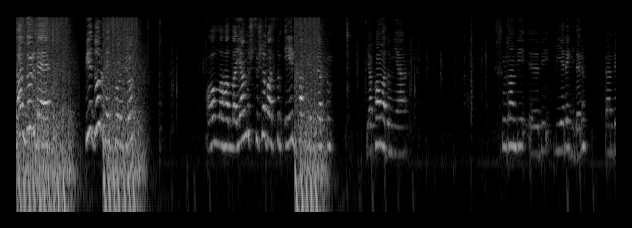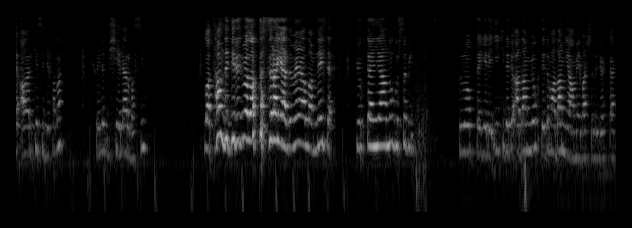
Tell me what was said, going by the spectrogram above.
Lan dur be. Bir dur be çocuğum. Allah Allah yanlış tuşa bastım. Eğil kalk Yapamadım ya. Şuradan bir, e, bir bir yere gidelim. Ben bir ağrı kesici falan. Şöyle bir şeyler basayım. Ulan tam da dirilme nokta sıra geldi. Ey Allah'ım neyse. Gökten yağın olursa bir drop da geliyor. İyi ki de bir adam yok dedim. Adam yağmaya başladı gökten.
